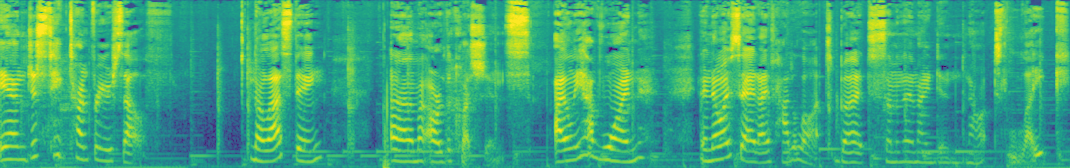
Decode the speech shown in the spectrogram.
And just take time for yourself. Now, last thing um, are the questions. I only have one. I know I said I've had a lot, but some of them I did not like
